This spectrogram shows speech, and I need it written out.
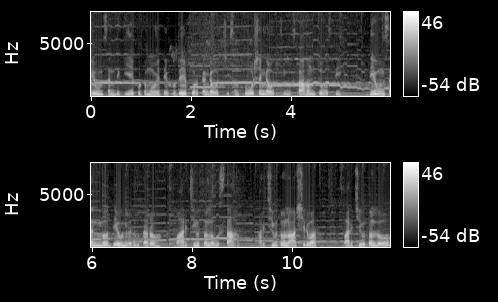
దేవుని సంధికి ఏ కుటుంబం అయితే హృదయపూర్వకంగా వచ్చి సంతోషంగా వచ్చి ఉత్సాహంతో వస్తే దేవుని సన్నిలో దేవుని వెతుకుతారో వారి జీవితంలో ఉత్సాహం వారి జీవితంలో ఆశీర్వాదం వారి జీవితంలో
